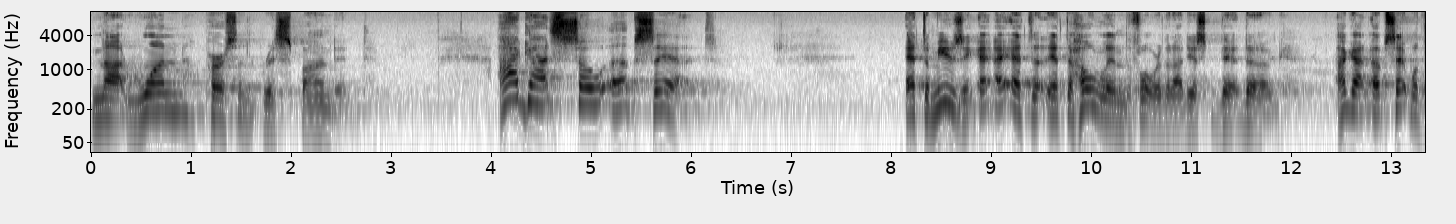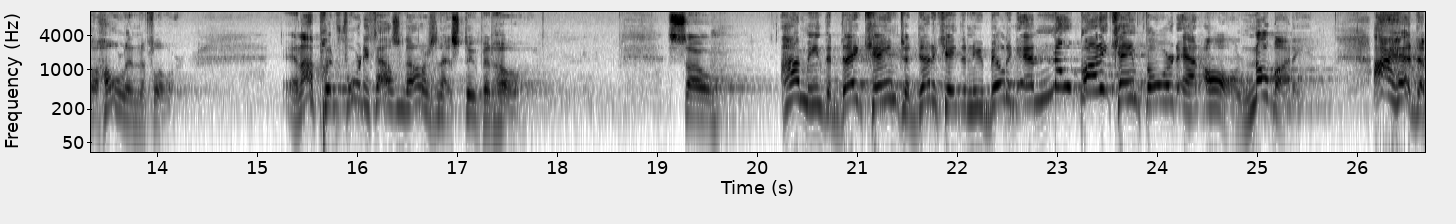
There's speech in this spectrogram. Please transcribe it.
Not one person responded. I got so upset at the music, at the, at the hole in the floor that I just dug. I got upset with the hole in the floor. And I put $40,000 in that stupid hole. So, I mean, the day came to dedicate the new building, and nobody came forward at all. Nobody. I had to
